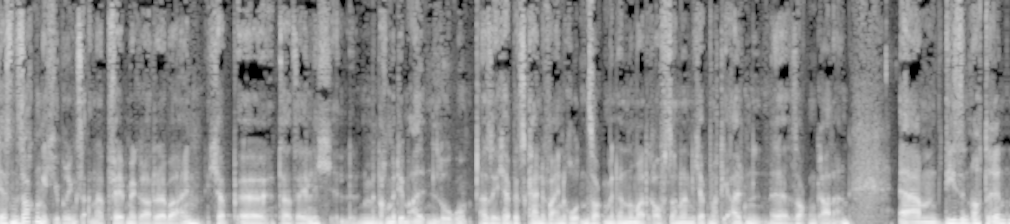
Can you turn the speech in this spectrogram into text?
dessen Socken ich übrigens anhab, fällt mir gerade dabei ein. Ich habe äh, tatsächlich noch mit dem alten Logo. Also ich habe jetzt keine weinroten Socken mit der Nummer drauf, sondern ich habe noch die alten äh, Socken gerade an. Ähm, die sind noch drin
